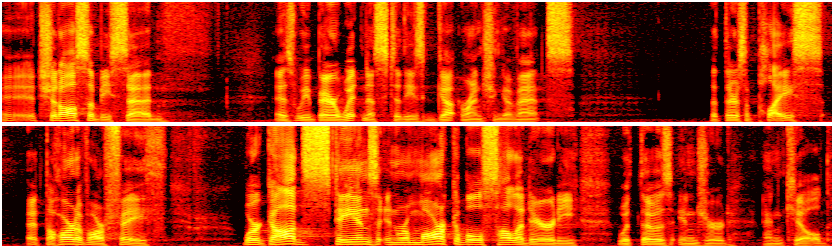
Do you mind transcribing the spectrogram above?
It should also be said, as we bear witness to these gut wrenching events, that there's a place at the heart of our faith where God stands in remarkable solidarity with those injured and killed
